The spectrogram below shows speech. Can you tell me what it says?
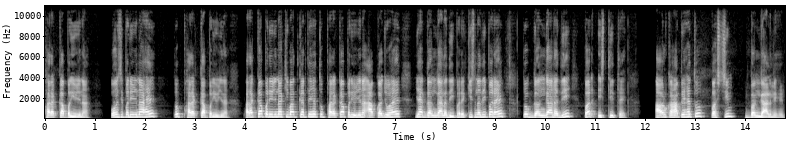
फरक्का परियोजना। कौन सी परियोजना है? तो फरक्का परियोजना। फरक्का परियोजना की बात करते हैं तो फरक्का परियोजना आपका जो है यह गंगा नदी पर है। किस नदी पर है? तो गंगा नदी पर स्थित है। और कहाँ पे है? तो पश्चिम बंगाल में है।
